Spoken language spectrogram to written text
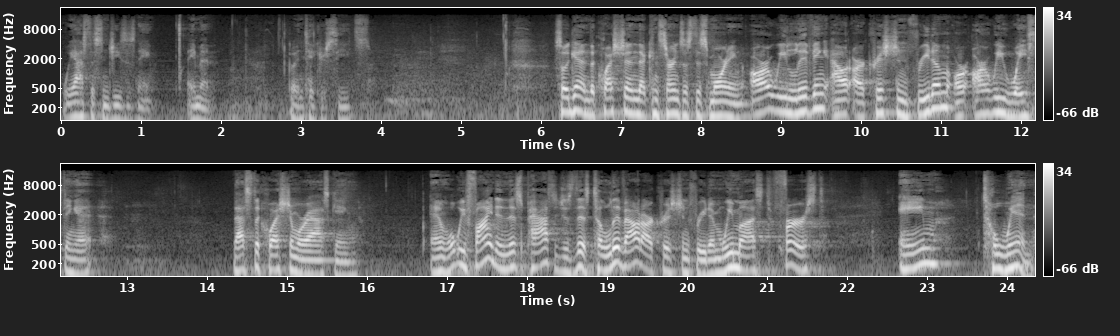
We ask this in Jesus' name. Amen. Go ahead and take your seats. So, again, the question that concerns us this morning are we living out our Christian freedom or are we wasting it? That's the question we're asking. And what we find in this passage is this to live out our Christian freedom, we must first aim to win.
